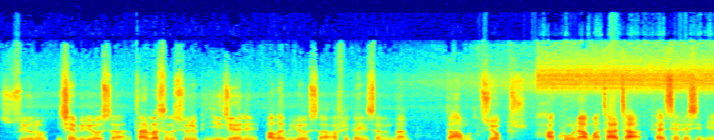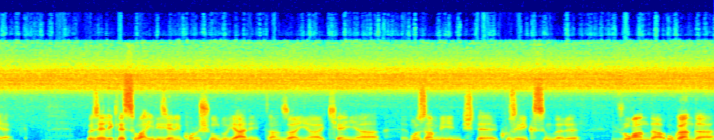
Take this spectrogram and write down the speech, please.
suyunu içebiliyorsa, tarlasını sürüp yiyeceğini alabiliyorsa Afrika insanından daha mutlusu yoktur. Hakuna Matata felsefesi diye özellikle Swahilice'nin konuşulduğu yani Tanzanya, Kenya, Mozambik'in işte kuzey kısımları, Ruanda, Uganda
